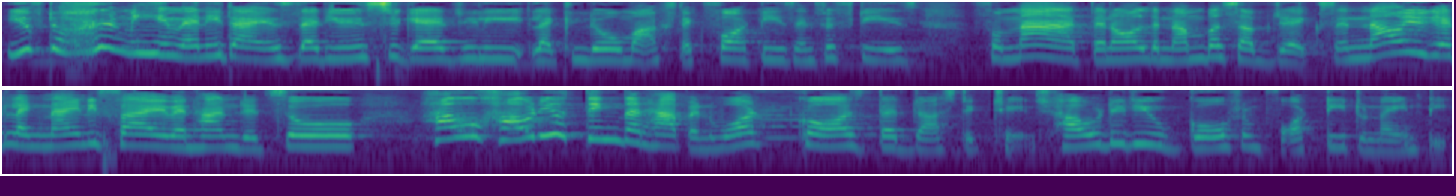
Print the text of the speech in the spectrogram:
You've told me many times that you used to get really like low marks, like 40s and 50s for math and all the number subjects, and now you get like 95 and 100. So how how do you think that happened? What caused that drastic change? How did you go from 40 to 90?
